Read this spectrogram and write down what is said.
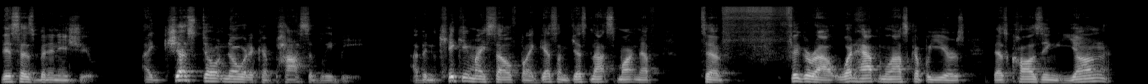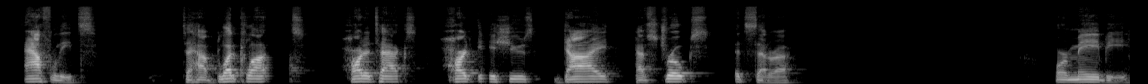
this has been an issue. I just don't know what it could possibly be. I've been kicking myself, but I guess I'm just not smart enough to figure out what happened the last couple years that's causing young athletes to have blood clots, heart attacks, heart issues, die, have strokes, etc. Or maybe,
